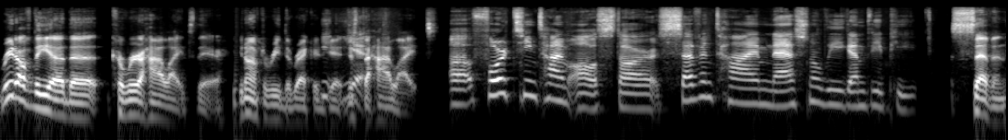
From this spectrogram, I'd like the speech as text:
read off the uh the career highlights there. You don't have to read the records yet, just the highlights. uh, 14 time All Star, seven time National League MVP, Seven,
